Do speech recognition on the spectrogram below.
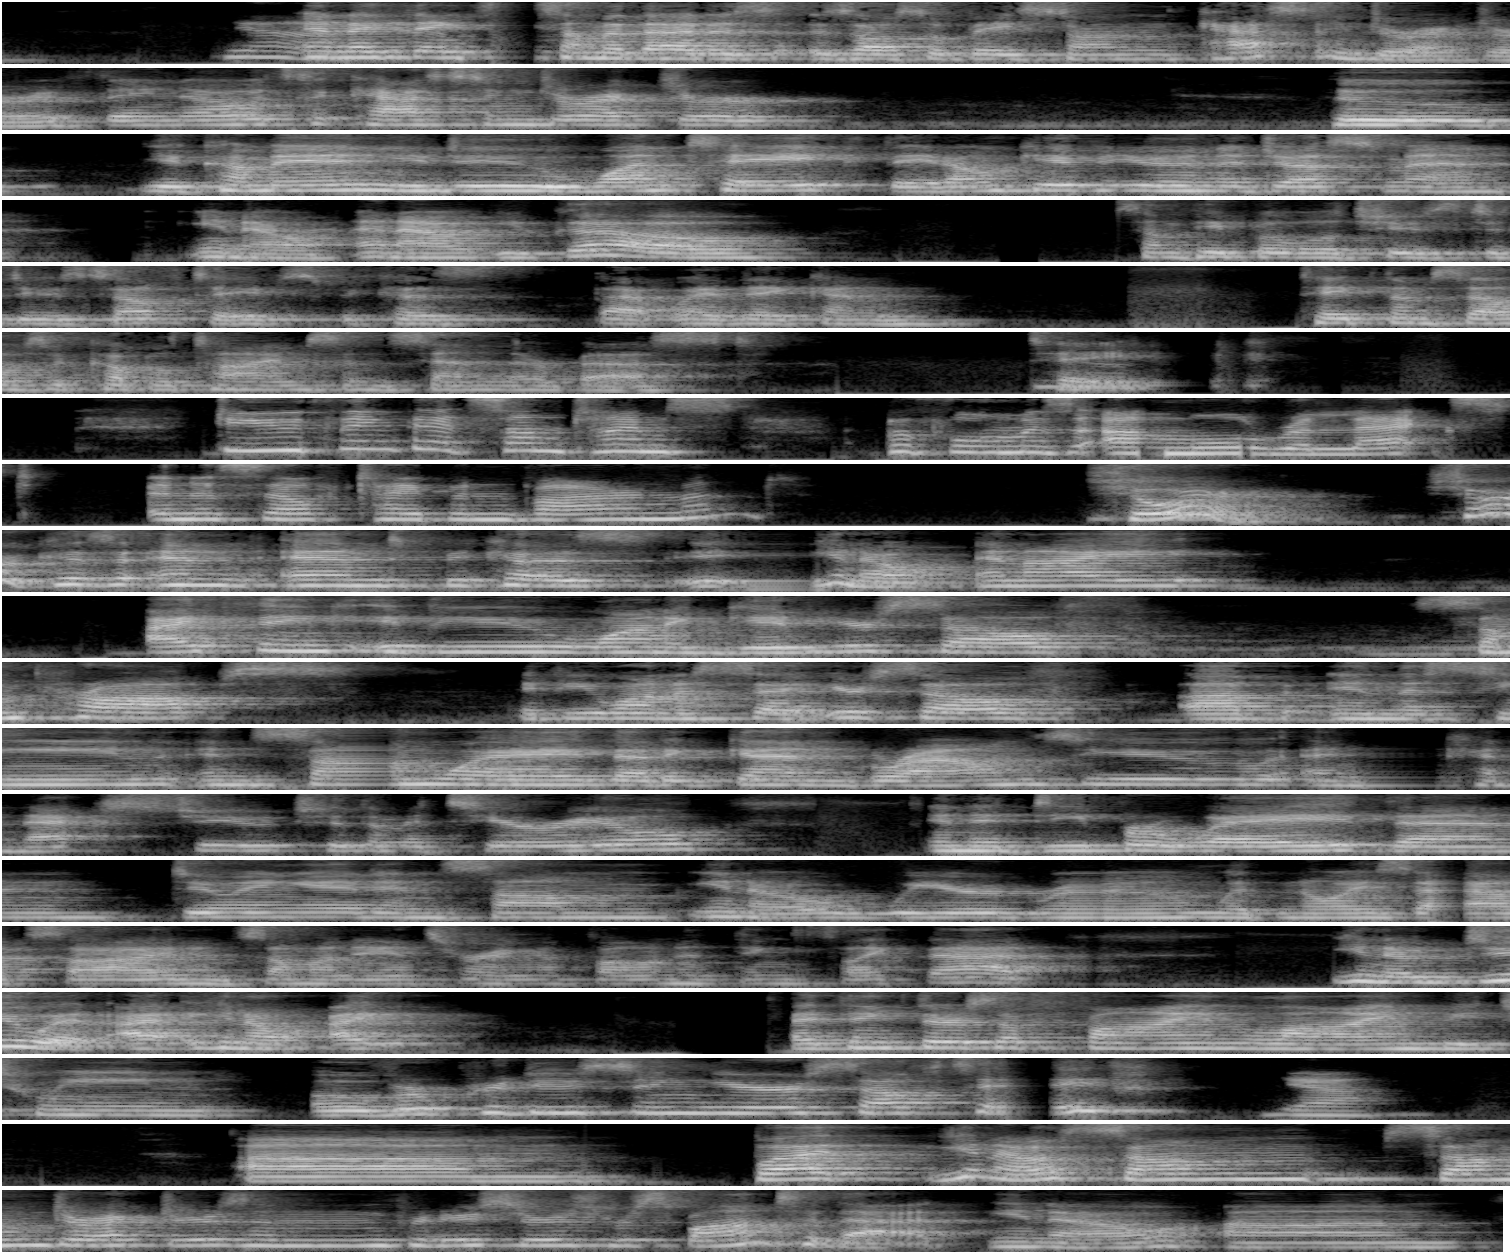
Yeah. And I think some of that is, is also based on casting director. If they know it's a casting director who you come in, you do one take, they don't give you an adjustment, you know, and out you go. Some people will choose to do self tapes because that way they can tape themselves a couple times and send their best take. Do you think that sometimes performers are more relaxed in a self tape environment? Sure, Sure, because and and because you know, and I I think if you want to give yourself some props if you want to set yourself up in the scene in some way that again grounds you and connects you to the material in a deeper way than doing it in some you know weird room with noise outside and someone answering a phone and things like that. You know do it. I you know i i think there's a fine line between overproducing your self tape yeah. Um but you know some some directors and producers respond to that you know um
